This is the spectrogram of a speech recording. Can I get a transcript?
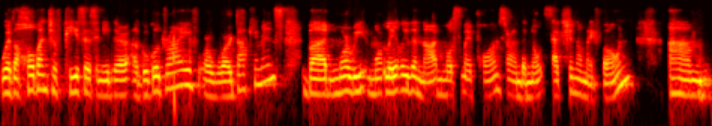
with a whole bunch of pieces in either a Google Drive or Word documents. But more, more lately than not, most of my poems are in the notes section on my phone. Um,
